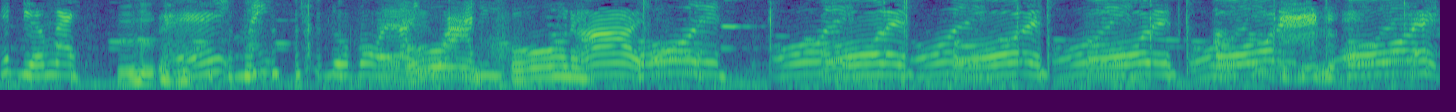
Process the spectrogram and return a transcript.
Dứt điểm ngay. Đấy, mày đưa cô ấy lại cố qua lên đi. cố lên Cố lên, cố lên. cố lên Cố lên. lên cố lên cố lên cố lên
